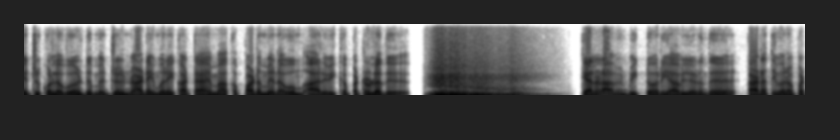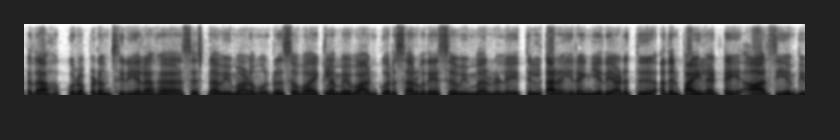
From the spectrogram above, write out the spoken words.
ஏற்றுக்கொள்ள வேண்டும் என்று நடைமுறை கட்டாயமாக்கப்படும் எனவும் அறிவிக்கப்பட்டுள்ளது. கனடாவின் விக்டோரியாவிலிருந்து கடத்தி வரப்பட்டதாக கூறப்படும் சிறிய ரக செஸ்னா விமானம் ஒன்று செவ்வாய்க்கிழமை வான்குவர் சர்வதேச விமான நிலையத்தில் தரையிறங்கியதை அடுத்து அதன் பைலட்டை ஆர்சிஎம்பி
